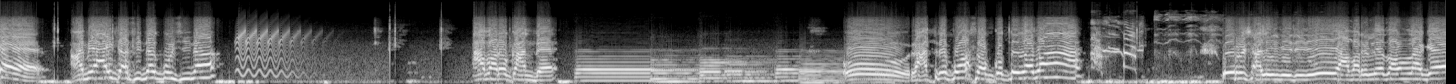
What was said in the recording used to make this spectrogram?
কে? আমি আইতাছি না, কইছি না। আবারও কান্দে। ও, রাত্রে প্রসব করতে যাবা? তোর শালির বেটি রে, আমার হলে দাম লাগে।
